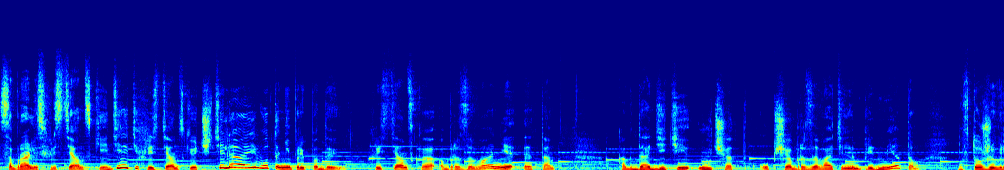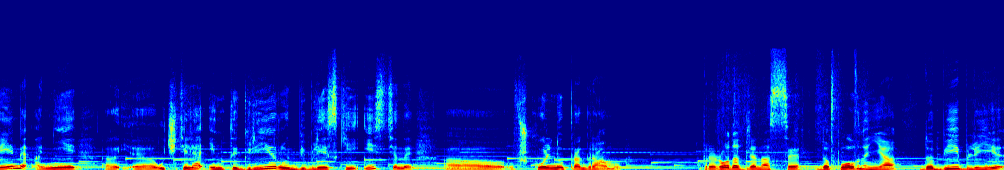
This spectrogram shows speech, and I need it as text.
собрались христианские дети, христианские учителя, и вот они преподают. Христианское образование – это когда детей учат общеобразовательным предметам, но в то же время они, э, э, учителя интегрируют библейские истины в школьную программу. Природа для нас це доповнення до Біблії,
